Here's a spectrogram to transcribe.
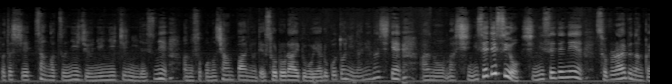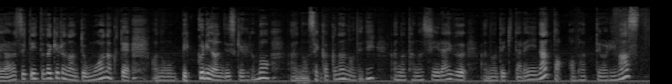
私3月22日にですねあのそこのシャンパーニュでソロライブをやることになりましてあの、まあ、老舗ですよ老舗でねソロライブなんかやらせていただけるなんて思わなくてあのびっくりなんですけれどもあのせっかくなのでねあの楽しいライブあのできたらいいなと思っております。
